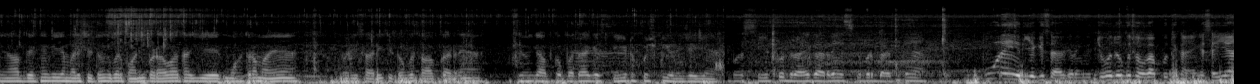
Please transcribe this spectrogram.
यहाँ आप देखेंगे हमारी सीटों के ऊपर पानी पड़ा हुआ था। ये एक मोहतरम आए हैं और ये सारी सीटों को साफ़ कर रहे हैं। क्योंकि आपको पता है कि सीट खुश्की होनी चाहिए। बस सीट को ड्राई कर रहे हैं, इसके ऊपर बैठते हैं। पूरे एरिया की सैर करेंगे। जो जो कुछ होगा आपको दिखाएँगे। सही है?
